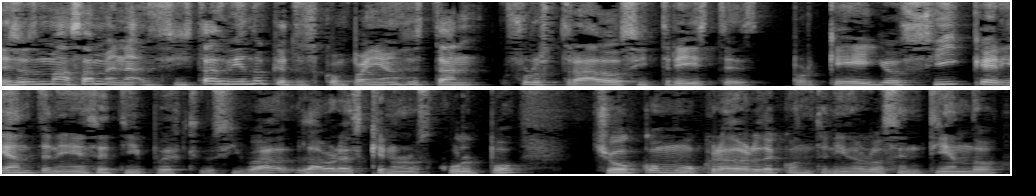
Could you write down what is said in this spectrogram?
eso es más amenaza. Si estás viendo que tus compañeros están frustrados y tristes porque ellos sí querían tener ese tipo de exclusiva, la verdad es que no los culpo. Yo como creador de contenido los entiendo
